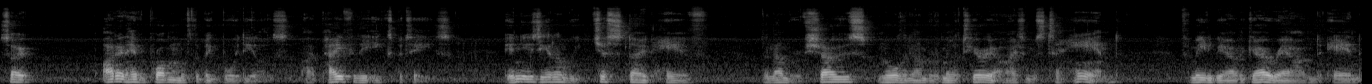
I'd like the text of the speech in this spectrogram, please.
So I don't have a problem with the big boy dealers. I pay for their expertise. In New Zealand we just don't have the number of shows nor the number of militaria items to hand for me to be able to go around and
